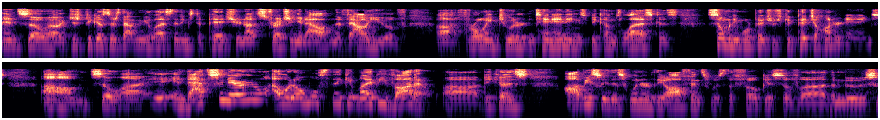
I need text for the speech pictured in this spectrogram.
And so, uh, just because there's that many less innings to pitch, you're not stretching it out, and the value of uh, throwing 210 innings becomes less because so many more pitchers can pitch 100 innings. Um, so, uh, in that scenario, I would almost think it might be Votto uh, because obviously this winter the offense was the focus of uh, the moves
